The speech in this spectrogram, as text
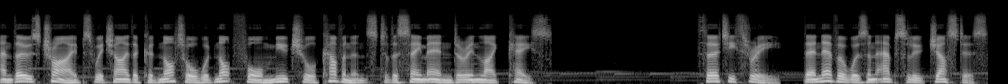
And those tribes which either could not or would not form mutual covenants to the same end are in like case. 33. There never was an absolute justice,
